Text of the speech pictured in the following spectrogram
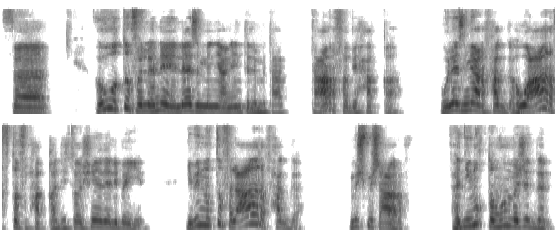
فهو الطفل هنا لازم يعني أنت لما تعرفه بحقه هو لازم يعرف حقه. هو عارف طفل حقه. دي شيء هذا اللي يبين. يبين الطفل عارف حقه مش مش عارف. فهذه نقطة مهمة جدا.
